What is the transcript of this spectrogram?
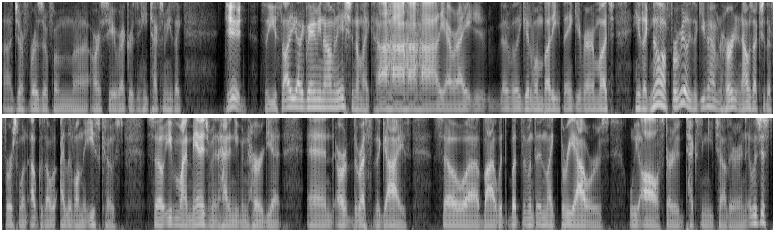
Uh, Jeff Rizzo from uh, RCA Records, and he texted me. He's like, "Dude, so you saw you got a Grammy nomination?" I'm like, "Ha ha ha ha! Yeah, right. You're a really good one, buddy. Thank you very much." He's like, "No, for real." He's like, "You haven't heard it?" And I was actually the first one up because I live on the East Coast, so even my management hadn't even heard yet, and or the rest of the guys. So uh, by with but within like three hours, we all started texting each other, and it was just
